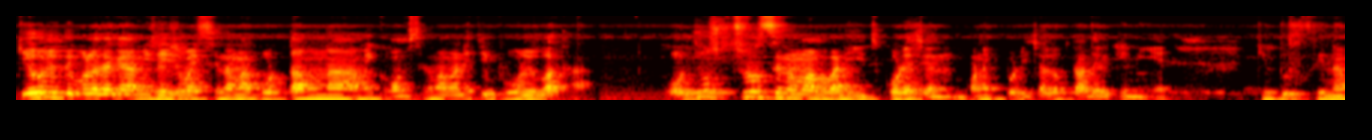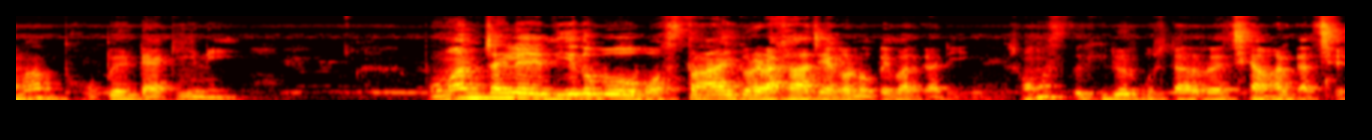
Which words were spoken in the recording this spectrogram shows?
কেউ যদি বলে থাকে, আমি সেই সময় সিনেমা করতাম না, আমি কম সিনেমা বানিয়েছি, ভুল কথা। অজস্র সিনেমা বানিয়ে করেছেন অনেক পরিচালক তাদেরকে নিয়ে। কিন্তু সিনেমা ধোপে নেই। প্রমাণ চাইলে দিয়ে দেবো, বস্তায় করে রাখা আছে এখনও পেপার কাটি সমস্ত হিরোর পোস্টার রয়েছে আমার কাছে,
